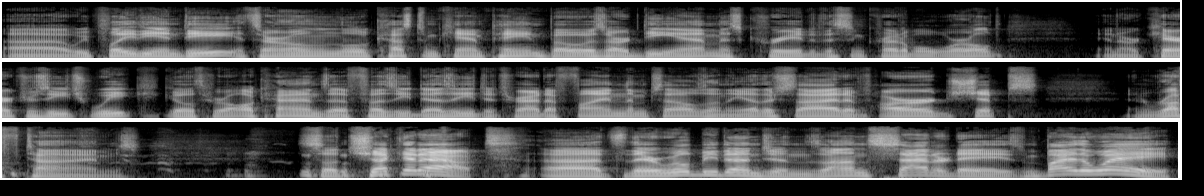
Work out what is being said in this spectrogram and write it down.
Uh, we play D&D. It's our own little custom campaign. Bo is our DM, has created this incredible world. And our characters each week go through all kinds of fuzzy-duzzy to try to find themselves on the other side of hardships and rough times. so check it out. Uh, it's There Will Be Dungeons on Saturdays. And by the way,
